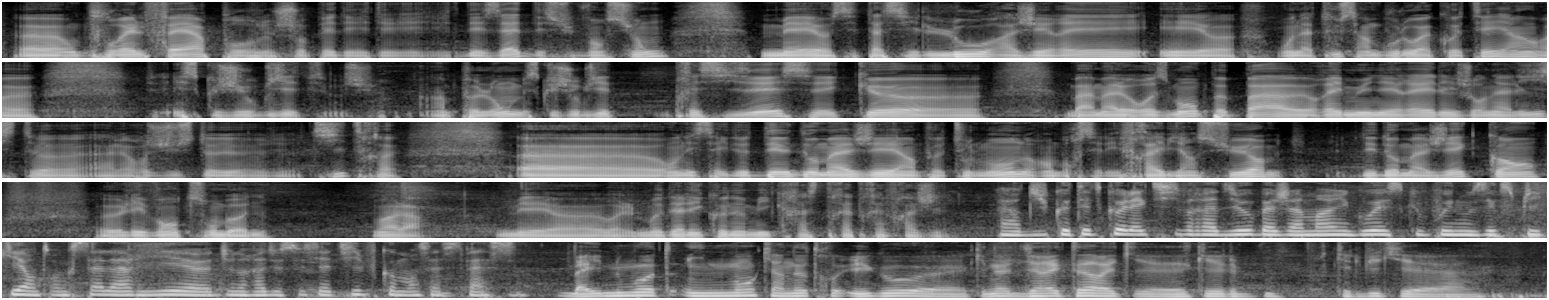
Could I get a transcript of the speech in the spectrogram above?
Euh, on pourrait le faire pour choper des, aides, des subventions, mais euh, c'est assez lourd à gérer et on a tous un boulot à côté. Hein, et ce que j'ai oublié, un peu long, mais ce que j'ai oublié de préciser, c'est que bah, malheureusement, on peut pas rémunérer les journalistes à leur juste titre. on essaye de dédommager un peu tout le monde, rembourser les frais bien sûr, dédommager quand les ventes sont bonnes. Voilà. Mais le modèle économique reste très très fragile. Alors du côté de Collective Radio, Benjamin Hugo, est-ce que vous pouvez nous expliquer en tant que salarié d'une radio associative comment ça se passe? Bah, il, nous manque, il, nous manque, un autre Hugo qui est notre directeur et qui est, qui est, lui qui est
